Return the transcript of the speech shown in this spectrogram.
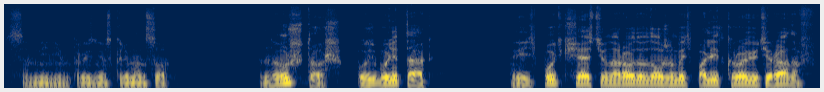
с сомнением произнес Клемансо. Ну что ж, пусть будет так. Ведь путь к счастью народов должен быть полит кровью тиранов.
